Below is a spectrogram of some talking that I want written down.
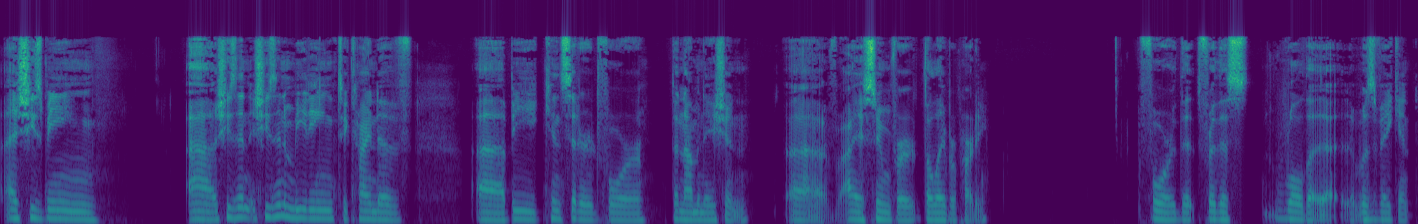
as she's being uh, she's in she's in a meeting to kind of uh, be considered for the nomination. Uh, I assume for the Labor Party for the for this role that was vacant.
